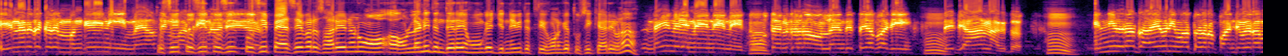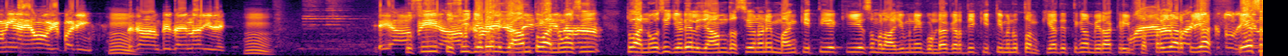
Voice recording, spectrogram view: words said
ਇਹਨਾਂ ਨੇ ਤਾਂ ਕਦੇ ਮੰਗੇ ਹੀ ਨਹੀਂ ਮੈਂ ਆਪਣੀ ਤੁਸੀਂ ਮਰਜ਼ੀ ਤੁਸੀਂ ਨਾਲ ਤੁਸੀਂ ਜੀ- ਤੁਸੀਂ ਪੈਸੇ ਫਿਰ ਸਾਰੇ ਇਹਨਾਂ ਨੂੰ ਆਨਲਾਈਨ ਹੀ ਦਿੰਦੇ ਰਹੇ ਹੋਵੋਗੇ ਜਿੰਨੇ ਵੀ ਦਿੱਤੇ ਹੋਣਗੇ ਤੁਸੀਂ ਕਹਿ ਰਹੇ ਹੋ ਨਾ ਨਹੀਂ ਨਹੀਂ ਨਹੀਂ ਨਹੀਂ ਨਹੀਂ ਦੋ ਤਿੰਨ ਵਾਰ ਆਨਲਾਈਨ ਦਿੱਤੇ ਆ ਭਾਜੀ ਹੂੰ। ਤੇ ਜਾਨ ਨਗਦ ਹੂੰ ਇੰਨੀ ਵਾਰਾਂ ਤਾਂ ਆਏ ਵੀ ਨਹੀਂ ਮਤ ਵਾਰਾਂ ਪੰਜ ਵਾਰਾਂ ਵੀ ਨਹੀਂ ਆਏ ਹੋਣਗੇ ਭਾਜੀ ਹੂੰ। ਦੁਕਾਨ ਤੇ ਤਾਂ ਇਹਨਾਂ ਦੀ ਦੇ ਹੂੰ ਇਹ ਆਪ ਤੁਸੀਂ ਹੀ- ਤੁਸੀਂ ਜਿਹੜੇ ਇਲਜ਼ਾਮ ਜਾਂਦੇ ਤੁਹਾਨੂੰ ਨੇ ਅਸੀਂ ਨਾ। ਤੁਹਾਨੂੰ ਅਸੀਂ ਜਿਹੜੇ ਇਲਜ਼ਾਮ ਦੱਸੇ ਉਹਨਾਂ ਨੇ ਮੰਗ ਕੀਤੀ ਹੈ ਕਿ ਇਸ ਮੁਲਾਜ਼ਮ ਨੇ ਗੁੰਡਾਗਰਦੀ ਕੀਤੀ ਮੈਨੂੰ ਧਮਕੀਆਂ ਦਿੱਤੀਆਂ ਮੇਰਾ ਕਰੀਬ ਮੈਂ 70000 ਭਾਜੀ ਰੁਪਇਆ ਇਸ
